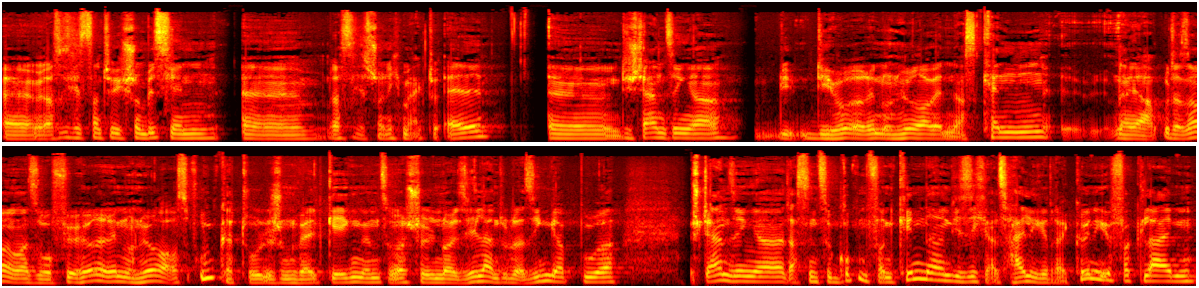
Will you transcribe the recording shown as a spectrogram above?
Äh, das ist jetzt natürlich schon ein bisschen, äh, das ist jetzt schon nicht mehr aktuell. Äh, die Sternsinger, die, die Hörerinnen und Hörer werden das kennen. Äh, naja, oder sagen wir mal so, für Hörerinnen und Hörer aus unkatholischen Weltgegenden, zum Beispiel Neuseeland oder Singapur, Sternsinger, das sind so Gruppen von Kindern, die sich als heilige drei Könige verkleiden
